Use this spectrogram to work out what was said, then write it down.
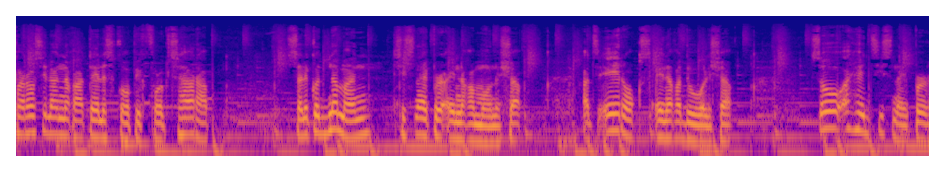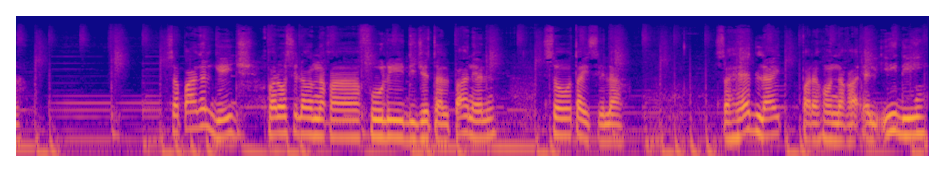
pareho silang naka-telescopic fork sa harap. Sa likod naman, si Sniper ay naka-monoshock at si Aerox ay naka-dual shock. So ahead si Sniper. Sa panel gauge, pareho silang naka fully digital panel, so tayo sila. Sa headlight, pareho naka LED,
